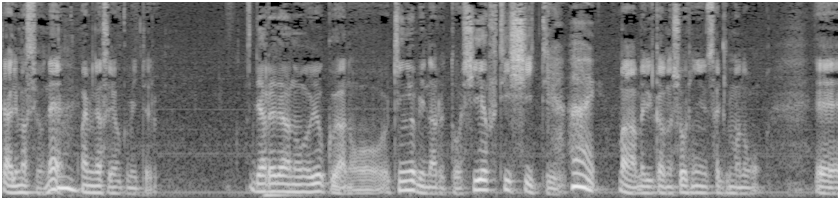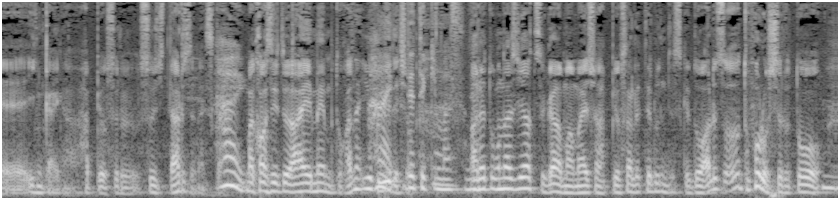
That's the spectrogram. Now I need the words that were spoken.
てありますよね、はい、まあ、皆さんよく見てる。であれであのよくあの金曜日になると CFTC っていう、はい、まあ、アメリカの商品先物えー、委員会が発表する数字ってあるじゃないですか、はい。まあ、為替と IMM とかね、よく言うでしょ、はい、出てきますね、あれと同じやつが、まあ、毎週発表されてるんですけど、あれずっとフォローしてると、うん、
